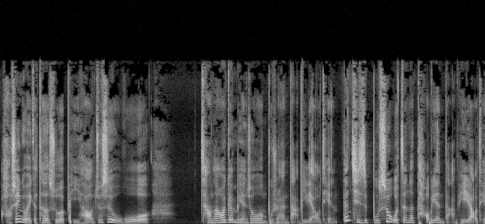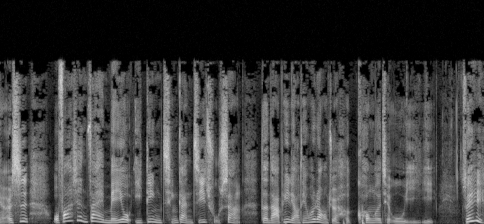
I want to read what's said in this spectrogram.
好像有一个特殊的癖好，就是我。常常会跟别人说我很不喜欢打屁聊天，但其实不是我真的讨厌打屁聊天，而是我发现，在没有一定情感基础上的打屁聊天会让我觉得很空，而且无意义。所以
